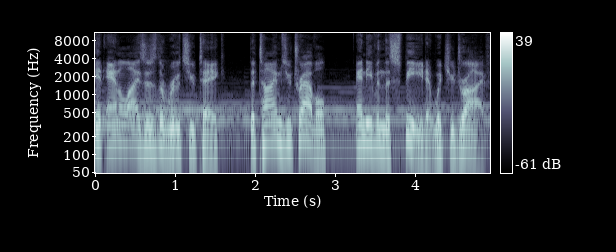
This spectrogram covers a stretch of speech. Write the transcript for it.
It analyzes the routes you take, the times you travel, and even the speed at which you drive.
